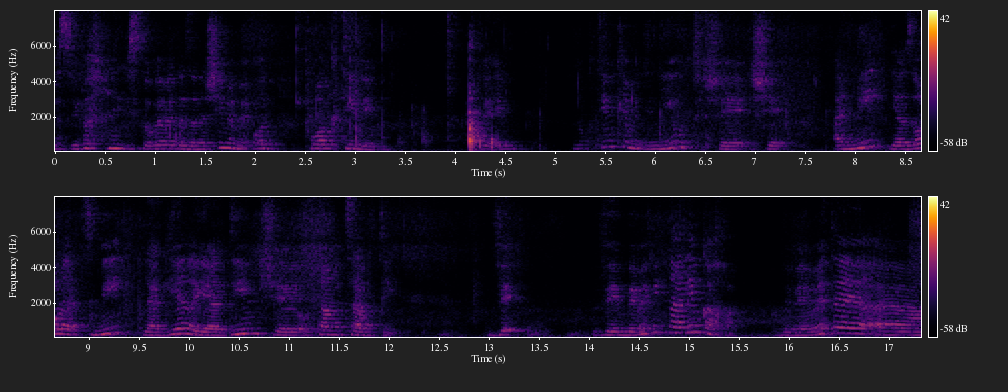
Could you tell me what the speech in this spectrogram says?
בסביבה שאני מסתובבת, אז אנשים הם מאוד פרואקטיביים. והם נוקטים כמדיניות ש, שאני יעזור לעצמי להגיע ליעדים שאותם הצבתי. ו, והם באמת מתנהלים ככה. ובאמת אה,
